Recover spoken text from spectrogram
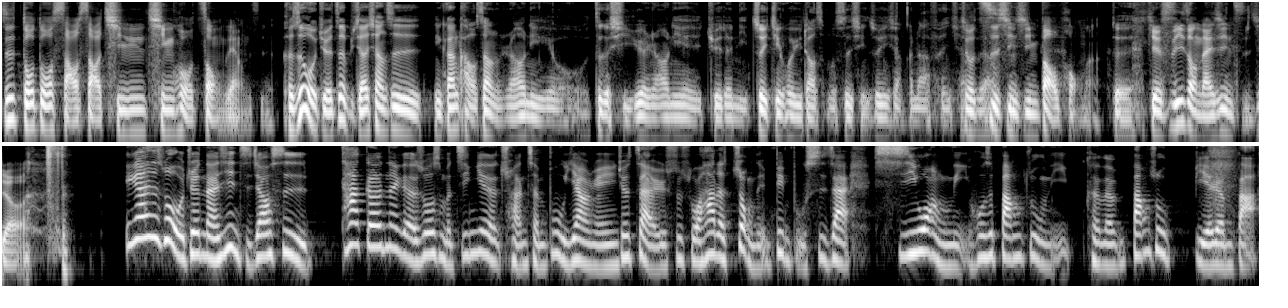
就是多多少少轻轻或重这样子，可是我觉得这比较像是你刚考上，然后你有这个喜悦，然后你也觉得你最近会遇到什么事情，所以你想跟大家分享，就自信心爆棚嘛。对，也是一种男性指教啊。应该是说，我觉得男性指教是他跟那个说什么经验的传承不一样，原因就在于是说他的重点并不是在希望你或是帮助你，可能帮助。别人把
